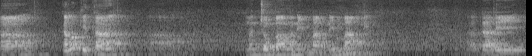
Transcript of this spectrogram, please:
uh, kalau kita uh, mencoba menimbang-nimbang uh, dari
